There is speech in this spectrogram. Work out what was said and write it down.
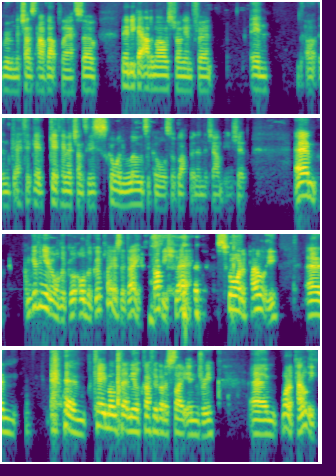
ruin the chance to have that player. So maybe get Adam Armstrong in for in uh, and get, give, give him a chance. He's scoring loads of goals for Blackburn in the Championship. Um, I'm giving you all the good all the good players today. Bobby Schär scoring a penalty. Um, um, came on for Emil Krafth, got a slight injury. Um, what a penalty!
